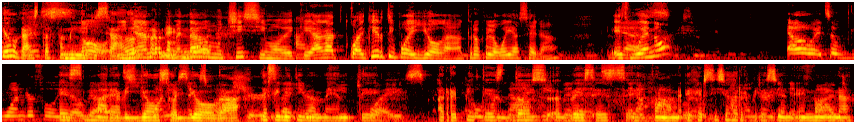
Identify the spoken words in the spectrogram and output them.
yoga. ¿Estás familiarizado? No, y me han recomendado muchísimo de que haga cualquier tipo de yoga. Creo que lo voy a hacer. ¿ah? ¿Es bueno? Oh, es maravilloso el yoga, definitivamente. Repites dos veces eh, con ejercicios de respiración en una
